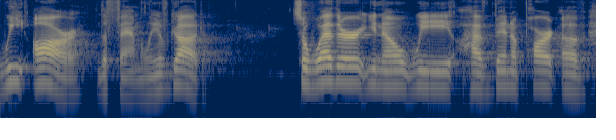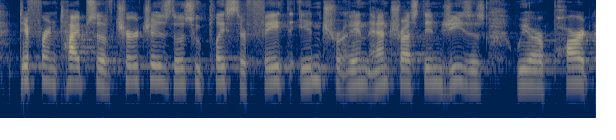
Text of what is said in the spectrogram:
We are the family of God. So whether, you know, we have been a part of different types of churches, those who place their faith in, in, and trust in Jesus, we are a part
